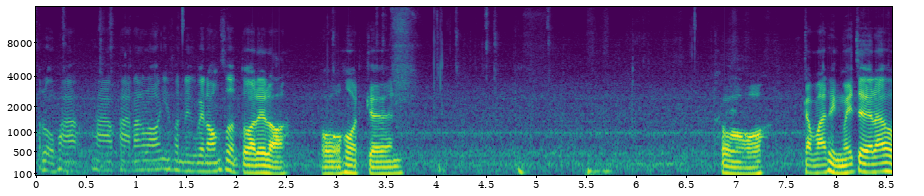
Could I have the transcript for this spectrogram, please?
ฮัลโหลพาพาพานักร้องอีกคนนึงไปร้องส่วนตัวเลยเหรอ โอ้โหดเกินโหกลับมาถึงไม่เจอแล้วโห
